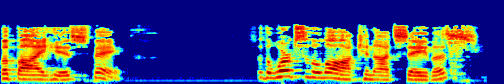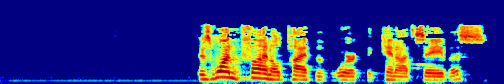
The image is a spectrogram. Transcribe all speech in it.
but by his faith. So the works of the law cannot save us. There's one final type of work that cannot save us.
